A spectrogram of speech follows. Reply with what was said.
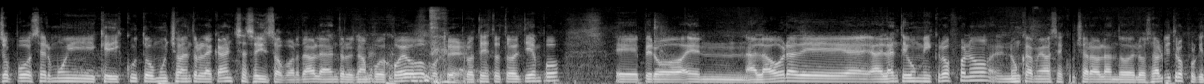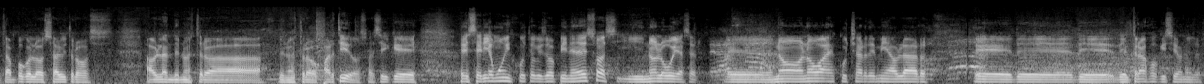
yo puedo ser muy que discuto mucho dentro de la cancha, soy insoportable dentro del campo de juego porque protesto todo el tiempo. eh, pero en, a la hora de adelante de un micrófono nunca me vas a escuchar hablando de los árbitros porque tampoco los árbitros hablan de nuestra de nuestros partidos. Así que eh, sería muy injusto que yo opine de eso y no lo voy a hacer. Eh, no, no vas a escuchar de mí hablar de- de- del trabajo que hicieron ellos.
